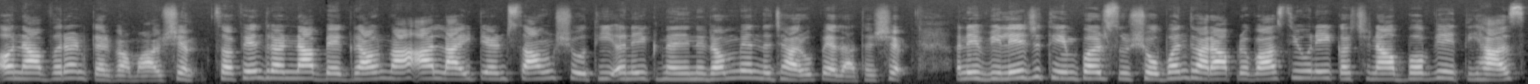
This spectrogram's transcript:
અનાવરણ કરવામાં આવશે. સફેદ રણના બેકગ્રાઉન્ડમાં આ લાઇટ એન્ડ સાઉન્ડ શોથી અનેક નયનરમ્ય નજારો પેદા થશે અને વિલેજ થીમ પર સુશોભન દ્વારા પ્રવાસીઓને કચ્છના ભવ્ય ઇતિહાસ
